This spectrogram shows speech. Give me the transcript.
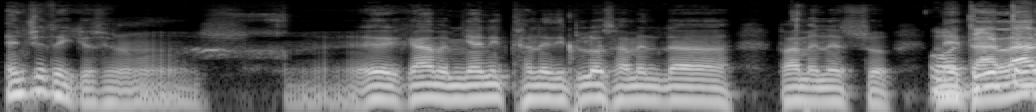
Εν και τέτοιος είναι όμως Ε, Κάμε μια νύχτα, ναι, διπλώσαμε τα πάμε έσω. Ο Με τα λάθη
